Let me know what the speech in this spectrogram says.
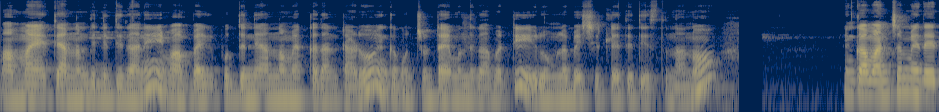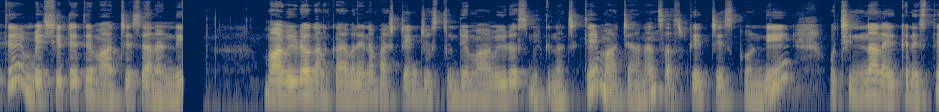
మా అమ్మాయి అయితే అన్నం తినిద్ది కానీ మా అబ్బాయికి పొద్దున్నే అన్నం ఎక్కదంటాడు. ఇంకా కొంచెం టైం ఉంది కాబట్టి ఈ రూమ్లో బెడ్షీట్లు అయితే తీస్తున్నాను. ఇంకా మంచం మీద అయితే బెడ్షీట్ అయితే మార్చేశానండి. మా వీడియో కనుక ఎవరైనా ఫస్ట్ టైం చూస్తుంటే మా వీడియోస్ మీకు నచ్చితే మా ఛానల్ సబ్స్క్రైబ్ చేసుకోండి. ఒక చిన్న లైక్ అని ఇస్తే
